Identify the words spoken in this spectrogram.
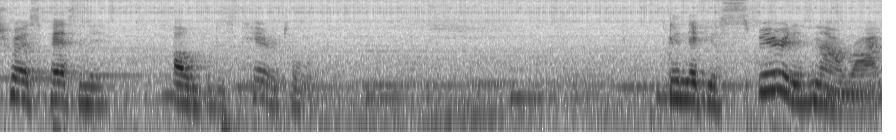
trespassing over this territory. And if your spirit is not right,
